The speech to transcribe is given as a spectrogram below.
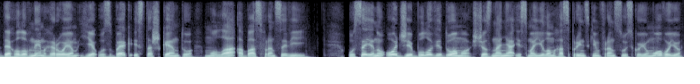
де головним героєм є узбек із Ташкенту Мула Абас Францевій. Усеїну Оджі було відомо, що знання Ісмаїлом Гаспринським французькою мовою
